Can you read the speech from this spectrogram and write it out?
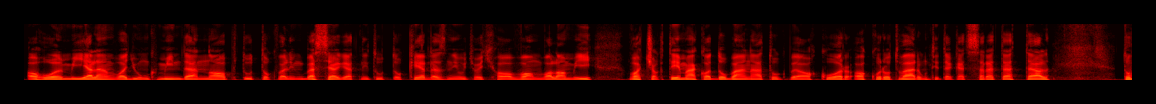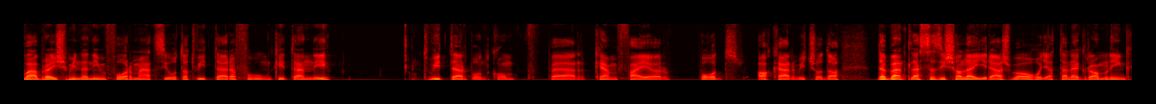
ahol mi jelen vagyunk minden nap, tudtok velünk beszélgetni, tudtok kérdezni, úgyhogy ha van valami, vagy csak témákat dobálnátok be, akkor, akkor ott várunk titeket szeretettel. Továbbra is minden információt a Twitterre fogunk kitenni, twitter.com per campfire pod, akármicsoda, de bent lesz ez is a leírásban, ahogy a Telegram link,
